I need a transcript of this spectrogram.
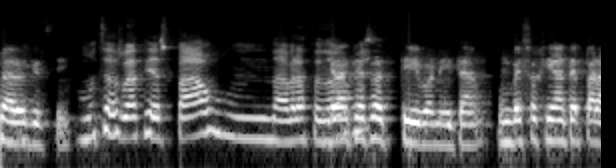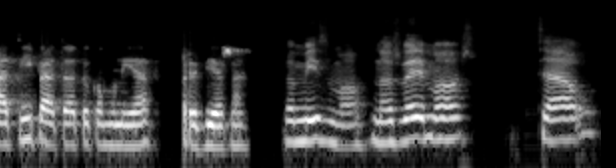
Claro que sí. Muchas gracias, Pau. Un abrazo enorme. Gracias a ti, bonita. Un beso gigante para ti y para toda tu comunidad preciosa. Lo mismo. Nos vemos. Chao.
